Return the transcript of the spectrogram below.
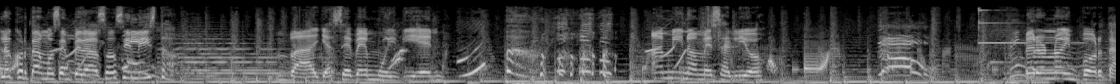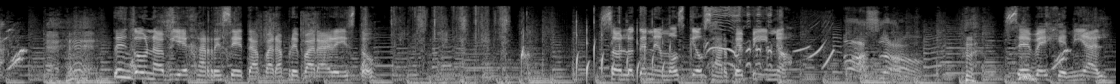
Lo cortamos en pedazos y listo. Vaya, se ve muy bien. A mí no me salió. Pero no importa. Tengo una vieja receta para preparar esto. Solo tenemos que usar pepino. Awesome. Se ve genial.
